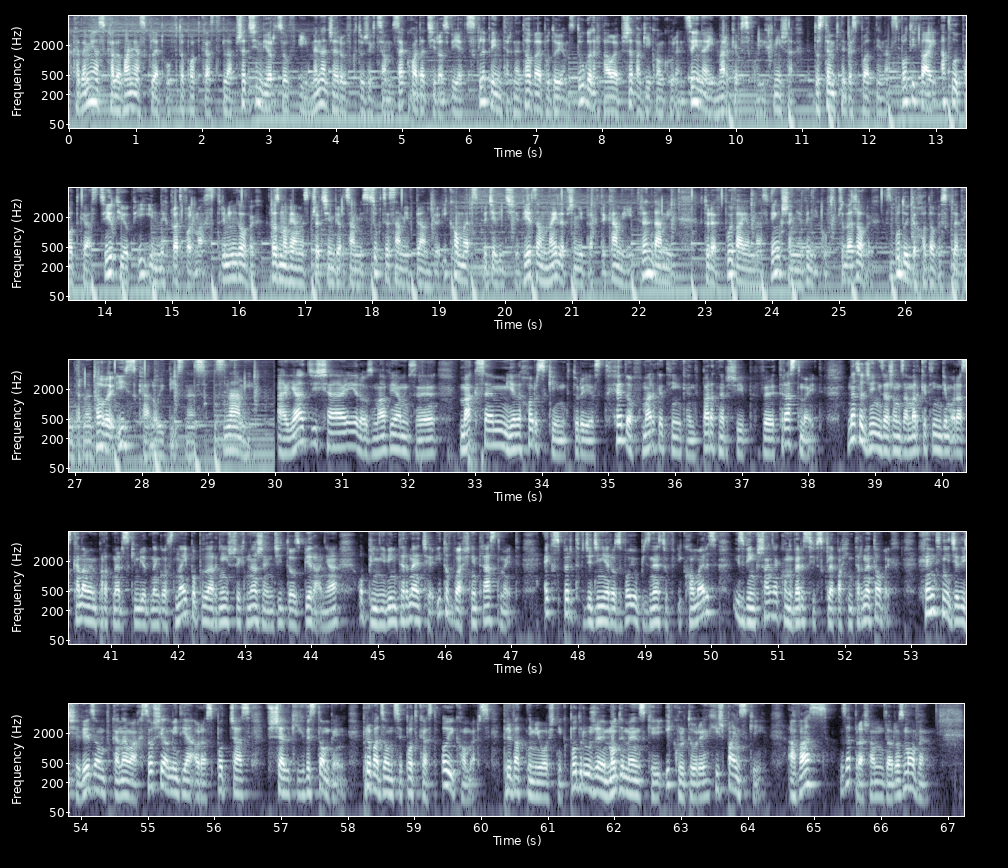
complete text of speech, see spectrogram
Akademia Skalowania Sklepów to podcast dla przedsiębiorców i menadżerów, którzy chcą zakładać i rozwijać sklepy internetowe, budując długotrwałe przewagi konkurencyjne i markę w swoich niszach. Dostępny bezpłatnie na Spotify, Apple Podcasts, YouTube i innych platformach streamingowych. Rozmawiamy z przedsiębiorcami z sukcesami w branży e-commerce, by dzielić się wiedzą, najlepszymi praktykami i trendami, które wpływają na zwiększenie wyników sprzedażowych. Zbuduj dochodowy sklep internetowy i skaluj biznes z nami. A ja dzisiaj rozmawiam z Maxem Mielchorskim, który jest Head of Marketing and Partnership w Trustmate. Na co dzień zarządza marketingiem oraz kanałem partnerskim jednego z najpopularniejszych narzędzi do zbierania opinii w internecie i to właśnie Trustmate. Ekspert w dziedzinie rozwoju biznesów e-commerce i zwiększania konwersji w sklepach internetowych. Chętnie dzieli się wiedzą w kanałach social media oraz podczas wszelkich wystąpień. Prowadzący podcast o e-commerce, prywatny miłośnik podróży, mody męskiej i kultury hiszpańskiej. A Was zapraszam do rozmowy.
